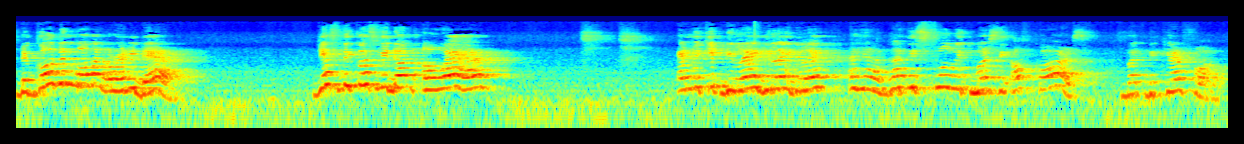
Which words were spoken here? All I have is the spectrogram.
the golden moment already there. Just because we don't aware and we keep delay, delay, delay. Oh yeah, God is full with mercy, of course. But be careful.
